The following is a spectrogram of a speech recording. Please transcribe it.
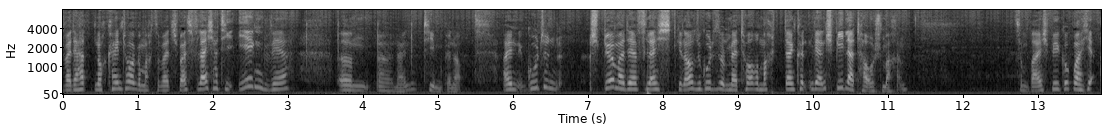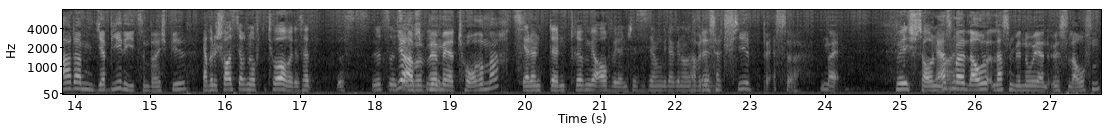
weil der hat noch kein Tor gemacht, soweit ich weiß. Vielleicht hat hier irgendwer, ähm, äh, nein, Team, genau, einen guten Stürmer, der vielleicht genauso gut ist und mehr Tore macht, dann könnten wir einen Spielertausch machen. Zum Beispiel, guck mal hier Adam Jabiri zum Beispiel. Ja, aber du schaust ja auch nur auf die Tore, das hat das nützt uns Ja, ja, aber wer viel. mehr Tore macht, Ja, dann, dann treffen wir auch wieder nicht. Das ist ja wieder genau aber der ist halt viel besser. Naja. Will ich schauen Erstmal mal. lassen wir Nojan Ös laufen.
